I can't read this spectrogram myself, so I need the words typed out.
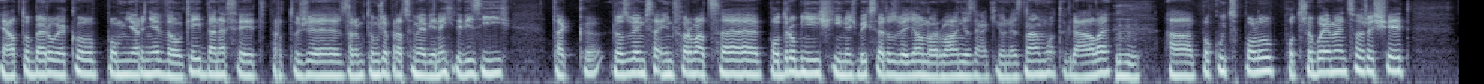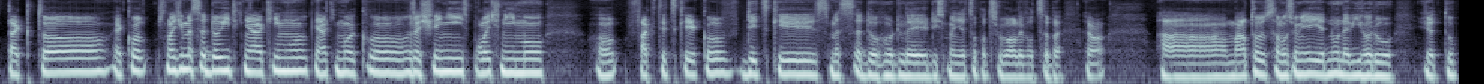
já to beru jako poměrně velký benefit, protože vzhledem k tomu, že pracujeme v jiných divizích, tak dozvím se informace podrobnější, než bych se dozvěděl normálně z nějakého neznámu a tak dále. Mm-hmm. A pokud spolu potřebujeme něco řešit, tak to jako snažíme se dojít k nějakému, k nějakému jako řešení společnému. Fakticky jako vždycky jsme se dohodli, když jsme něco potřebovali od sebe. Jo. A má to samozřejmě jednu nevýhodu, že tu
